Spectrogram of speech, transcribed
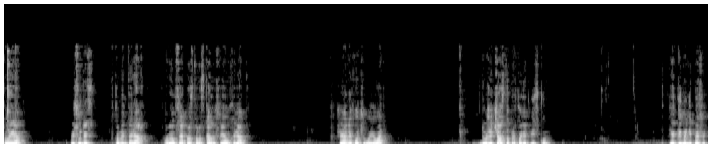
коли я пишу десь в коментарях, або все просто розказую, що я ухилянт, що я не хочу воювати, дуже часто приходять військові, які мені пишуть,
